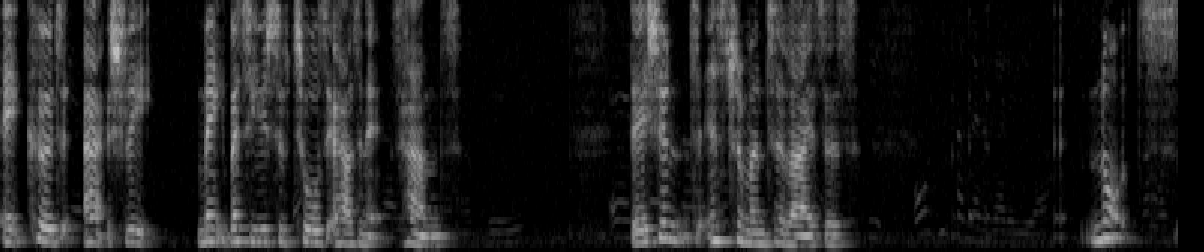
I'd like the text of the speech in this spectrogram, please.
It could actually make better use of tools it has in its hands. They shouldn't instrumentalize us, not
